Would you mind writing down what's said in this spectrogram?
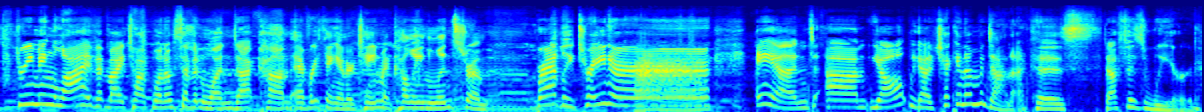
Streaming live at MyTalk1071.com. Everything Entertainment. Colleen Lindstrom, Bradley Traynor. And um, y'all, we got to check in on Madonna because stuff is weird.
